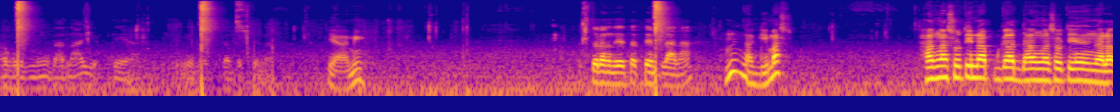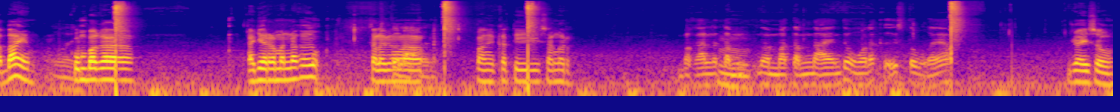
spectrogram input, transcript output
Ako mong tanayot niya. Sige, tapos na. Yummy. Gusto lang dito templa na? Hmm, nagimas. Hangasutin upgad, hangasutin nalabay. Kumbaga, aja raman na ko. Talagang uh, pangikati sangar. Baka natam, na matamnayan to. Wala ka gusto mo kaya. Guys, so,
